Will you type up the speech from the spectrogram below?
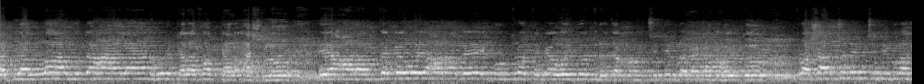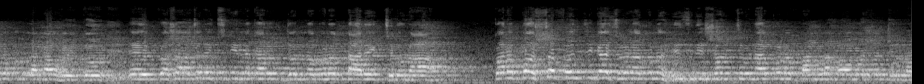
রাদিয়াল্লাহু তাআলা আনহুর খেলাফতকাল আসলো। এই আরব থেকে ওই আরবে গোত্র থেকে ওই গোত্র যখন চিঠিগুলো লেখানো হইতো, প্রশাসনিক চিঠিগুলো যখন লেখা হইতো, এই প্রশাসনিক চিঠি লেখার জন্য কোনো তারিখ ছিল না। কোনো বর্ষ পঞ্জিকা ছিল না, কোনো হিজরি সন ছিল না, কোনো বাংলা নববর্ষ ছিল না,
